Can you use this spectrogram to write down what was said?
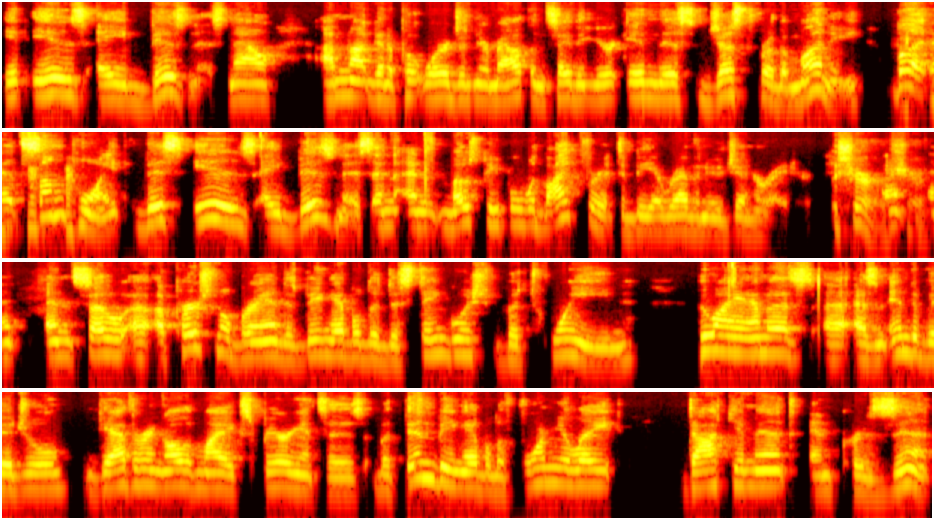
It is a business. Now i'm not going to put words in your mouth and say that you're in this just for the money but at some point this is a business and, and most people would like for it to be a revenue generator. Sure and, sure. and, and so a, a personal brand is being able to distinguish between who I am as uh, as an individual, gathering all of my experiences, but then being able to formulate, document, and present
